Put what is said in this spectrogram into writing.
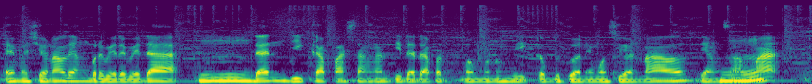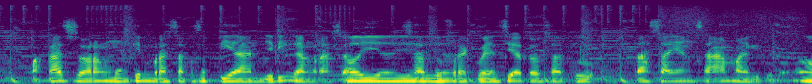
emosional yang berbeda-beda Hmm. dan jika pasangan tidak dapat memenuhi kebutuhan emosional yang Hmm. sama, maka seseorang mungkin merasa kesepian. Jadi nggak ngerasa oh iya iya satu iya. frekuensi atau satu rasa yang sama gitu oh.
